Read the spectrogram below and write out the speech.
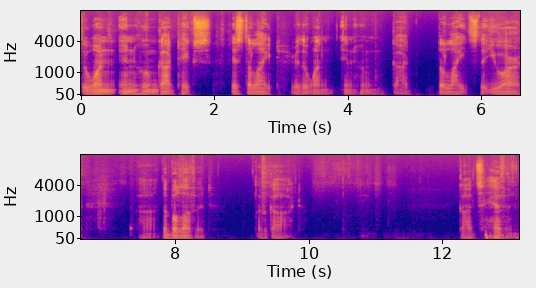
the one in whom God takes his delight. You're the one in whom God delights, that you are uh, the beloved of God, God's heaven.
